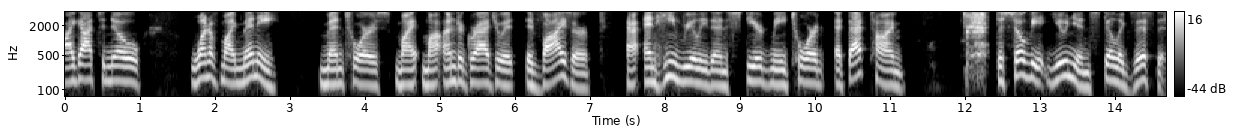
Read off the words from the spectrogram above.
I got to know one of my many mentors, my my undergraduate advisor, uh, and he really then steered me toward at that time the Soviet Union still existed.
